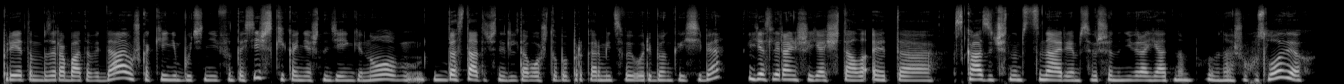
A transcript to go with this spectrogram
при этом зарабатывать, да, уж какие-нибудь не фантастические, конечно, деньги, но достаточные для того, чтобы прокормить своего ребенка и себя. Если раньше я считала это сказочным сценарием, совершенно невероятным в наших условиях,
